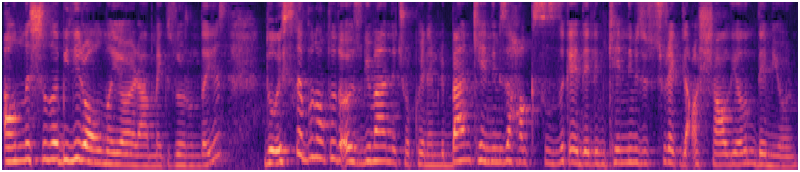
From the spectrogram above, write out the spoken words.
anlaşılabilir olmayı öğrenmek zorundayız. Dolayısıyla bu noktada özgüven de çok önemli. Ben kendimize haksızlık edelim, kendimizi sürekli aşağılayalım demiyorum.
